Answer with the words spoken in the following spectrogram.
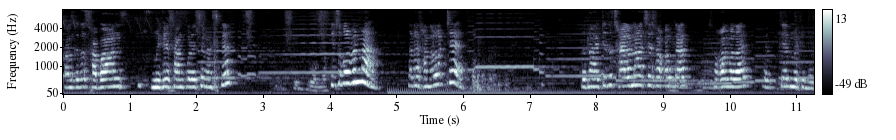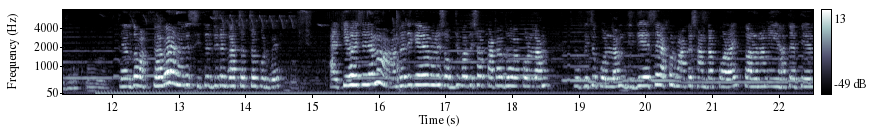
কালকে তো সাবান স্নান করেছেন আজকে? কিছু করবেন না? ঠান্ডা লাগছে? তো তো ছাড়ানো আছে সকালকার, সকালবেলায় তেল মেখে দেবো তেল তো মাখতে হবে, নাহলে শীতের দিনে গা চচ্চর করবে। আর কি হয়েছে জানো? আমরা দিকে মানে সবজিপাতি সব কাটা ধোয়া করলাম সব কিছু করলাম। দিদি এসে এখন মাকে স্নানটা করাই কারণ আমি হাতে তেল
